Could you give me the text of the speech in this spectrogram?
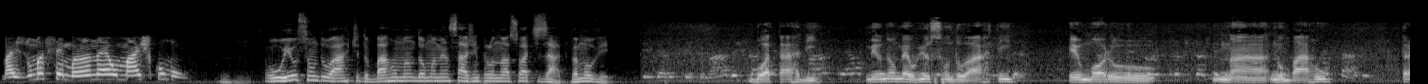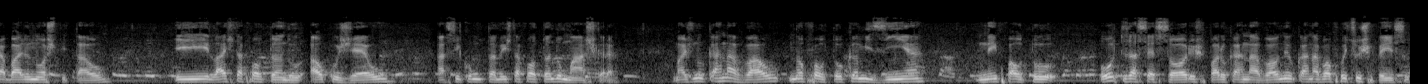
Mas uma semana é o mais comum. Uhum. O Wilson Duarte do Barro mandou uma mensagem pelo nosso WhatsApp. Vamos ouvir. Boa tarde. Meu nome é Wilson Duarte. Eu moro na, no Barro, trabalho no hospital e lá está faltando álcool gel, assim como também está faltando máscara. Mas no carnaval não faltou camisinha, nem faltou outros acessórios para o carnaval, nem o carnaval foi suspenso.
